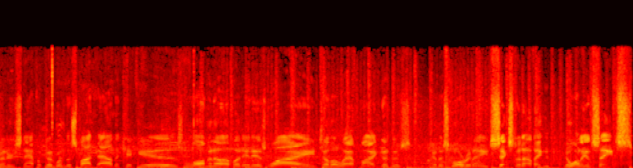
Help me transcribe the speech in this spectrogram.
Trender snap a good one. The spot down. The kick is long enough, but it is wide to the left. My goodness. And the score remains six to nothing. New Orleans Saints.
